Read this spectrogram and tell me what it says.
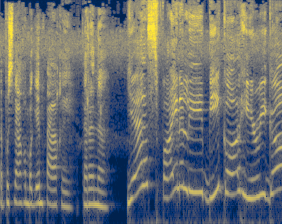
tapos na ako mag-empake. Tara na. Yes, finally! Bicol, here we go!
